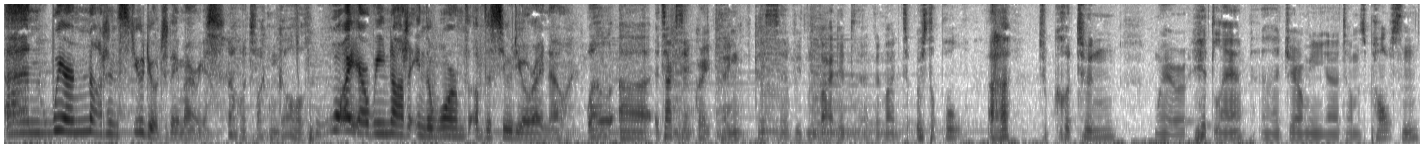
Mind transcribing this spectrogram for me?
And we're not in studio today, Marius. Oh, it's fucking gold. Why are we not in the warmth of the studio right now? Well, uh, it's actually a great thing because uh, we've invited uh, been invited to Østerbro, Uh-huh. to Krudttønden, where HitLab, uh, Jeremy uh, Thomas Poulsen,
